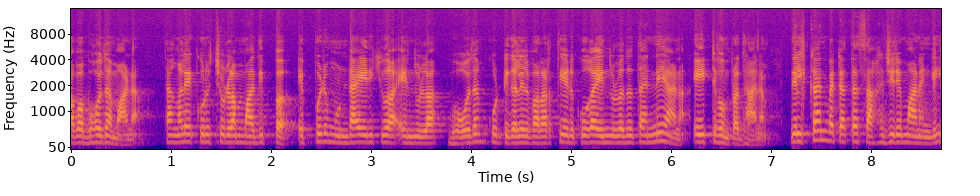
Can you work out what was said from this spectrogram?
അവബോധമാണ്. തങ്ങളെക്കുറിച്ചുള്ള മതിപ്പ് എപ്പോഴും ഉണ്ടായിരിക്കുക എന്നുള്ള ബോധം കുട്ടികളിൽ വളർത്തിയെടുക്കുക എന്നുള്ളത് തന്നെയാണ് ഏറ്റവും പ്രധാനം. നിൽക്കാൻ പറ്റാത്ത സാഹചര്യമാണെങ്കിൽ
